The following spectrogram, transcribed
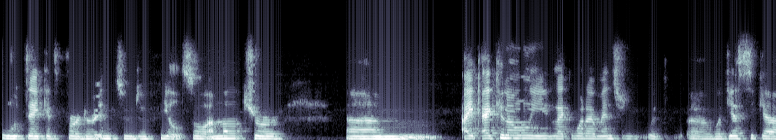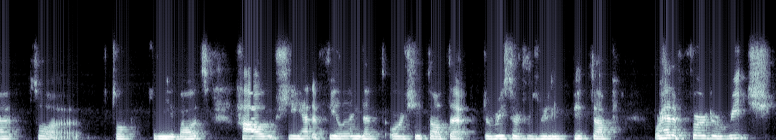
who take it further into the field. So I'm not sure. Um, I, I can only like what I mentioned with uh, what Jessica saw, talked to me about, how she had a feeling that, or she thought that the research was really picked up or had a further reach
